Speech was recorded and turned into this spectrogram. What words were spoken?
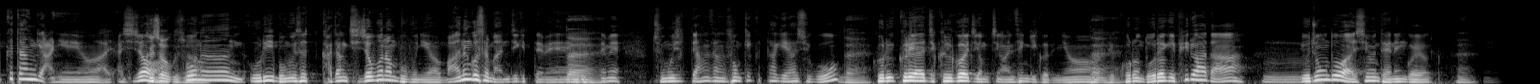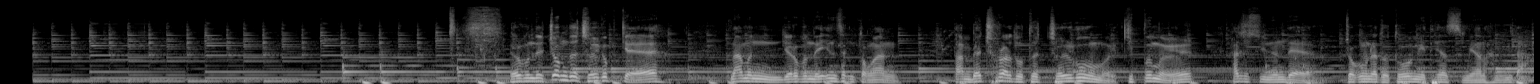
깨끗한 게 아니에요. 아, 시죠 그죠, 그죠. 손은 우리 몸에서 가장 지저분한 부분이에요. 많은 것을 만지기 때문에 네. 그렇기 때문에 주무실 때 항상 손 깨끗하게 하시고 네. 그래, 그래야지 긁어야지 염증 안 생기거든요. 네. 그런 노력이 필요하다. 음, 요 정도 아시면 되는 거예요. 네. 여러분들이 좀더 즐겁게 남은 여러분의 인생 동안 단 몇 초라도 더 즐거움을 기쁨을 가질 수 있는데 조금이라도 도움이 되었으면 합니다.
